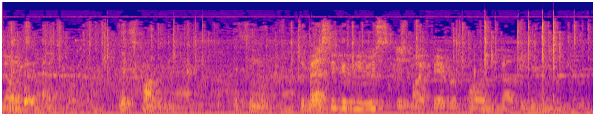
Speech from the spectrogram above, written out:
No, it's not. Not. It's funny, man. It's the internet. Domestic abuse is my favorite part about the American dream.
